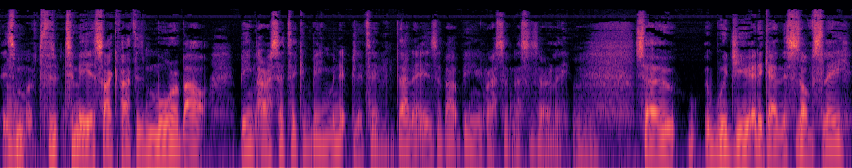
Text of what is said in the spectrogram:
It's, mm. m to, to me, a psychopath is more about being parasitic and being manipulative than it is about being aggressive necessarily. Mm. So, would you? And again, this is obviously.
